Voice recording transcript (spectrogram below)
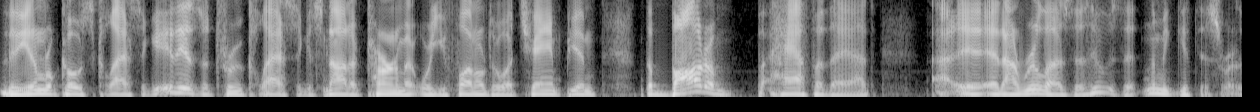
the Emerald Coast Classic, it is a true classic. It's not a tournament where you funnel to a champion. The bottom half of that, uh, and I realize this, who is it? Let me get this right.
